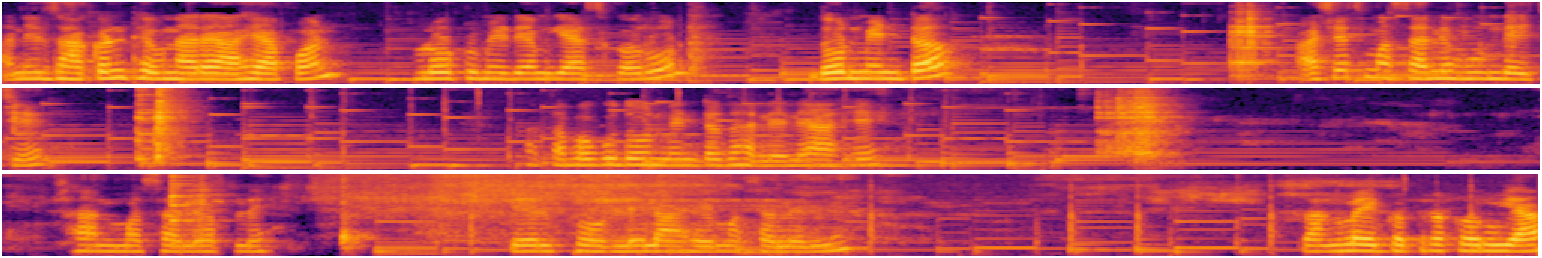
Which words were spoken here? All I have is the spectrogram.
आणि झाकण ठेवणारे आहे आपण. लो टू मिडियम गॅस करून दोन मिनटं असेच मसाले होऊन द्यायचे. आता बघू दोन मिनटं झालेले आहे. छान मसाले आपले. तेल सोडलेलं आहे मसाल्यांनी. चांगलं एकत्र करूया.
